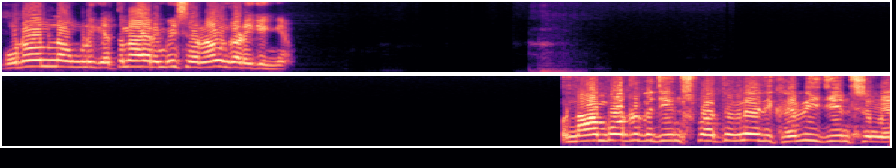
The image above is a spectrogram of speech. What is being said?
குடோன்ல உங்களுக்கு எத்தனாயிரம் பீஸ் வேணாலும் கிடைக்குங்க. நான் போட்டிருக்க ஜீன்ஸ் பார்த்தீங்கன்னா இது ஹெவி ஜீன்ஸுங்க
